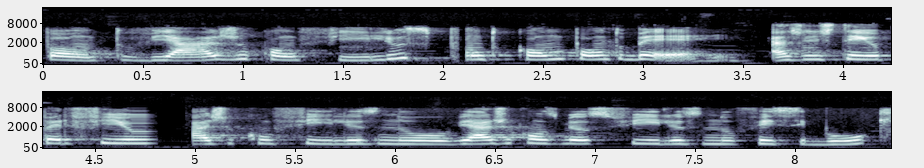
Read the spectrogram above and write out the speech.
www.viajoconfilhos.com.br. A gente tem o perfil Viajo com Filhos no Viajo com os Meus Filhos no Facebook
